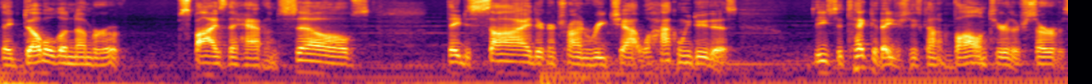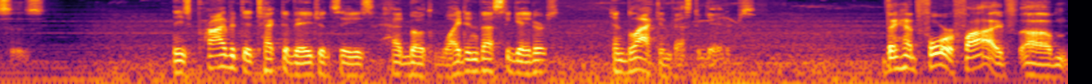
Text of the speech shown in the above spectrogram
They double the number of spies they have themselves. They decide they're going to try and reach out. Well, how can we do this? These detective agencies kind of volunteer their services. These private detective agencies had both white investigators and black investigators. They had four or five um,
